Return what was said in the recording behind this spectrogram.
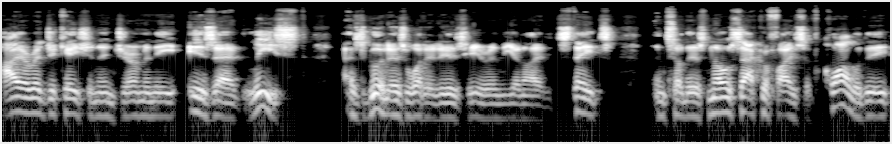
higher education in Germany is at least as good as what it is here in the United States. And so there's no sacrifice of quality.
